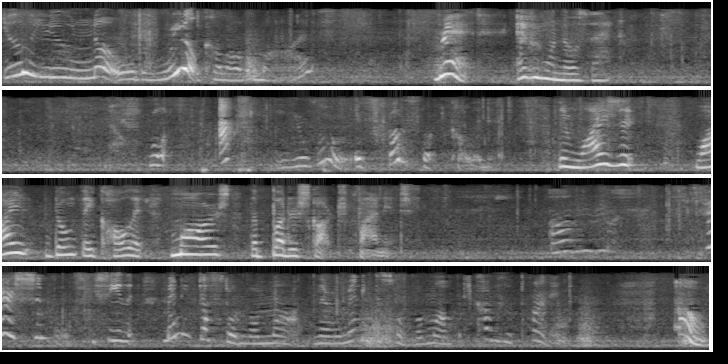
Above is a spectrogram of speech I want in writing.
do you know the real color of Mars? Red. Everyone knows that. Well, actually, you're wrong. It's butterscotch colored. Then why is it? Why don't they call it Mars, the butterscotch planet? Um, it's very simple. You see, that many dust storms on Mars. There are many dust storms on Mars, which covers the planet. Oh,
